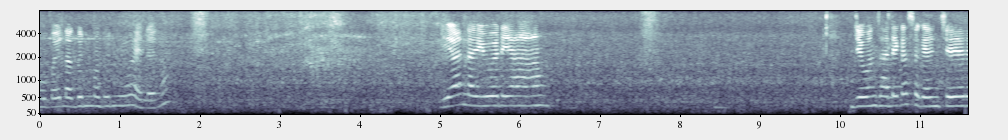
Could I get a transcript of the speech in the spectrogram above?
मोबाईल अधूनमधून मी व्हायला ना. या लाईव्हवर या. जेवण झाले का सगळ्यांचे?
